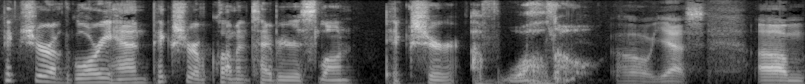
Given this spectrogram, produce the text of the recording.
Picture of the glory hand picture of clement tiberius sloan picture of waldo Oh yes. Um,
